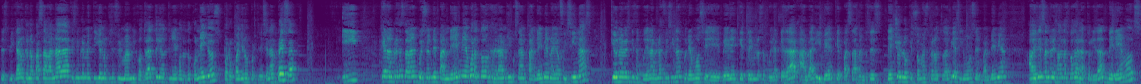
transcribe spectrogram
Me explicaron que no pasaba nada, que simplemente yo no quise firmar mi contrato, yo no tenía contrato con ellos, por lo cual yo no pertenecía a la empresa. Y que la empresa estaba en cuestión de pandemia, bueno, todo en general México estaba en pandemia, no había oficinas que una vez que se pudieran abrir las oficinas podríamos eh, ver en qué términos se podría quedar, hablar y ver qué pasaba. Entonces, de hecho es lo que estamos esperando todavía, seguimos en pandemia. Ahorita están realizando las cosas en la actualidad, veremos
